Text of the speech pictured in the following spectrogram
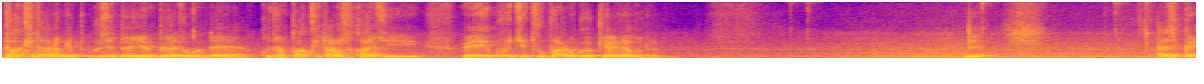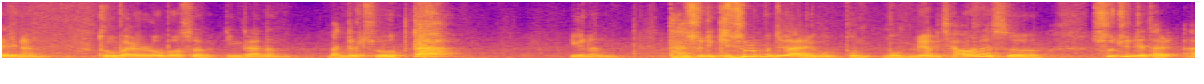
바퀴 다는 게 훨씬 더 연비가 좋은데 그냥 바퀴 달아서 가지. 왜 굳이 두 발로 걷게 하려고 그러는. 네. 아직까지는 두 발 로봇은 인간은 만들 수 없다. 이거는 단순히 기술 문제가 아니고 문명 차원에서 수준이 달, 아,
